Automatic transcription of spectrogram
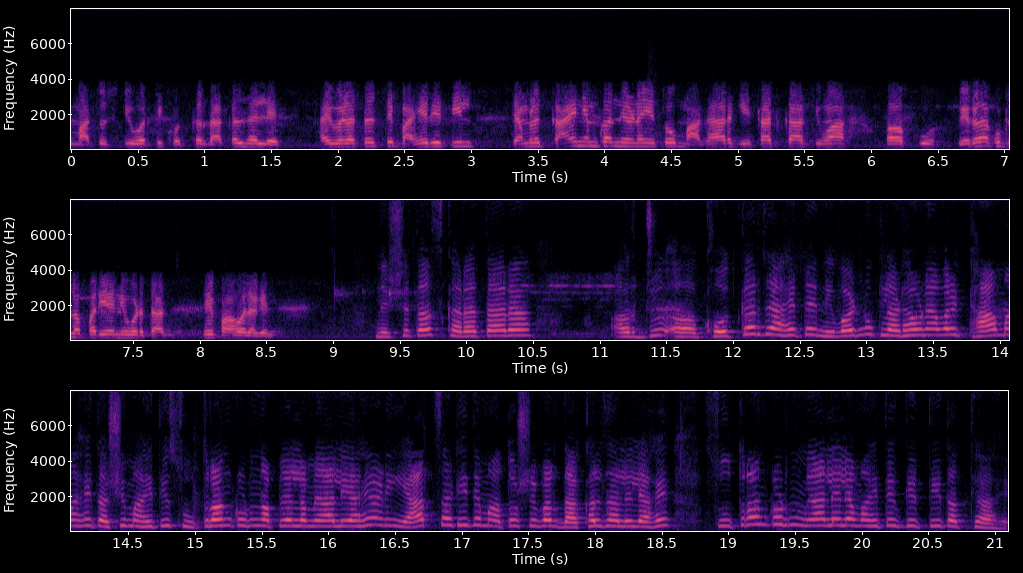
मातोश्रीवरती खोतकर दाखल झाले आहेत. काही वेळातच ते बाहेर येतील. त्यामुळे काय नेमका निर्णय येतो? माघार घेतात का किंवा किंवा वेगळा कुठला पर्याय निवडतात हे पाहावं लागेल. निश्चितच खरं तर अर्जुन खोदकर खोतकर जे आहे ते निवडणूक लढवण्यावर ठाम आहेत अशी माहिती सूत्रांकडून आपल्याला मिळाली आहे आणि याचसाठी ते मातोश्रीवर दाखल झालेले आहेत. सूत्रांकडून मिळालेल्या माहितीत किती तथ्य आहे?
